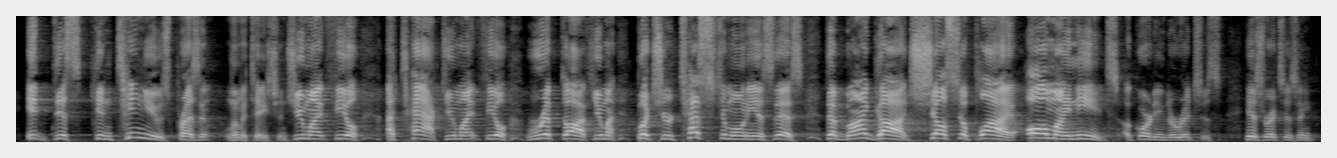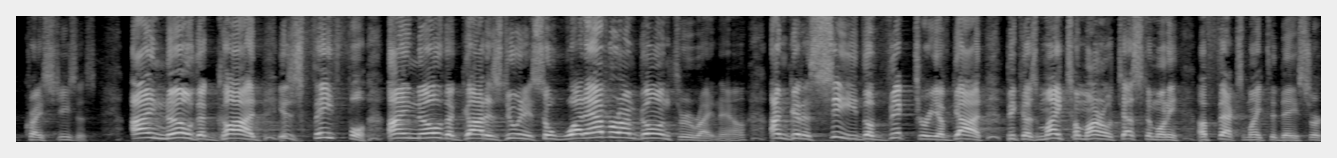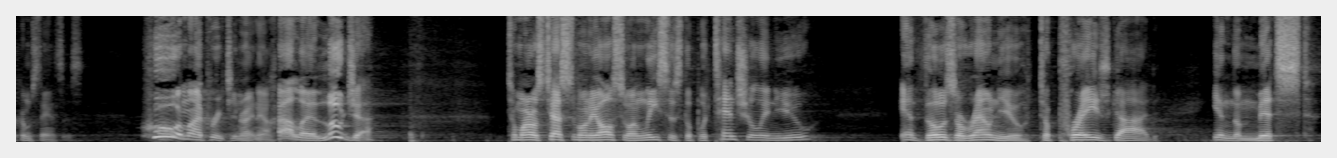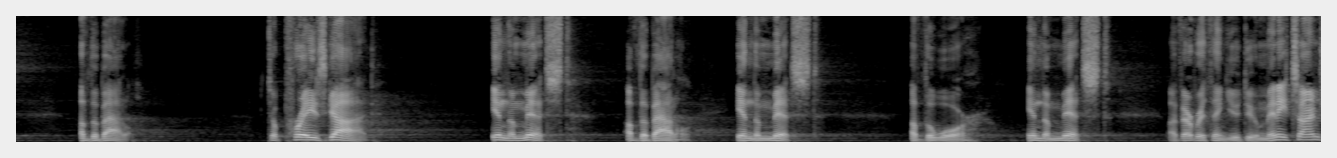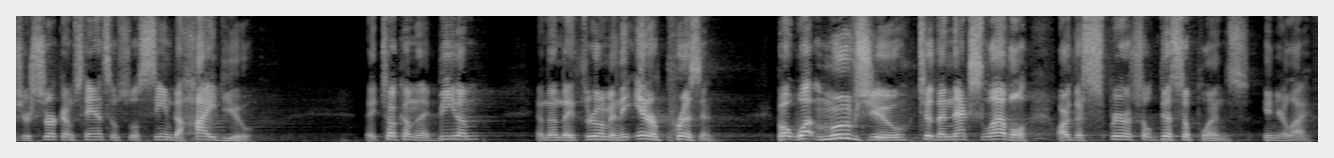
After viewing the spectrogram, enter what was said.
It discontinues present limitations. You might feel attacked, you might feel ripped off, you might, but your testimony is this that my God shall supply all my needs according to riches, his riches in Christ Jesus. I know that God is faithful. I know that God is doing it. So, whatever I'm going through right now, I'm going to see the victory of God because my tomorrow testimony affects my today circumstances. Who am I preaching right now? Hallelujah. Tomorrow's testimony also unleashes the potential in you and those around you to praise God in the midst of the battle. To praise God in the midst of the battle, in the midst of the war, in the midst of everything you do. Many times your circumstances will seem to hide you. They took him, they beat him, and then they threw him in the inner prison. But what moves you to the next level are the spiritual disciplines in your life.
